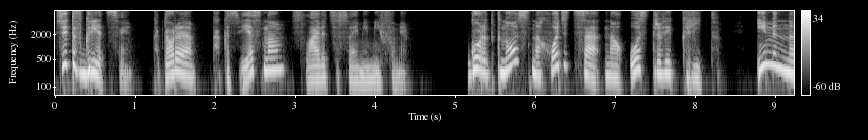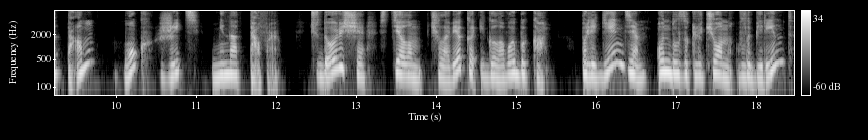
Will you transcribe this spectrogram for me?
Все это в Греции, которая как известно, славится своими мифами. Город Кнос находится на острове Крит. Именно там мог жить Минотавр, чудовище с телом человека и головой быка. По легенде, он был заключен в лабиринт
